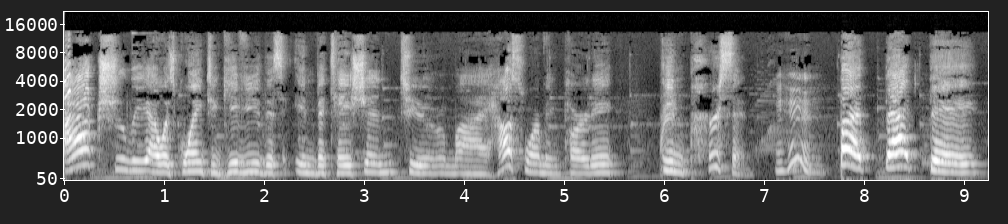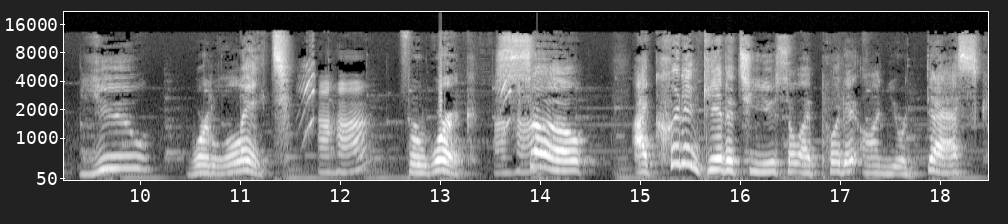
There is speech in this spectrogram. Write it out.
actually I was going to give you this invitation to my housewarming party in person. But that day you were late Uh huh. For work. Uh-huh. So I couldn't give it to you, so I put it on your desk.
